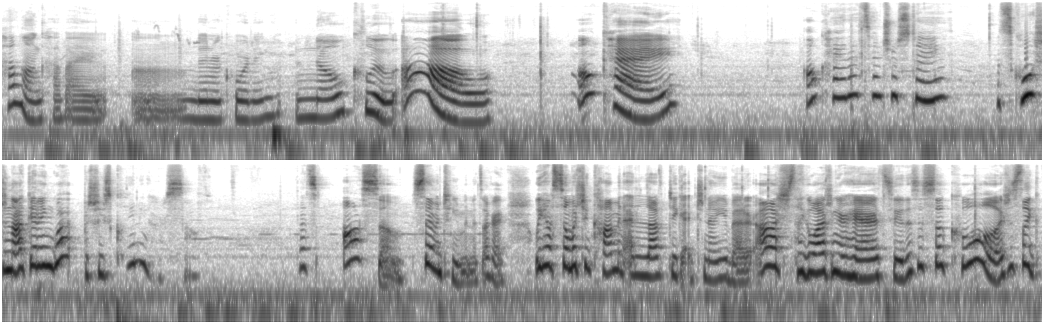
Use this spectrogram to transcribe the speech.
How long have I um, been recording? No clue. Oh! Okay. Okay, that's interesting. That's cool. She's not getting wet, but she's cleaning herself. That's awesome. 17 minutes. Okay. We have so much in common. I'd love to get to know you better. Oh, she's like washing her hair too. This is so cool. It's just like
